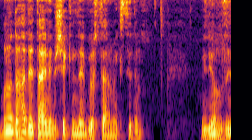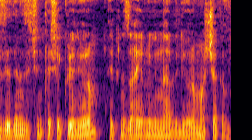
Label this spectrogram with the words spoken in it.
Bunu daha detaylı bir şekilde göstermek istedim. Videomuzu izlediğiniz için teşekkür ediyorum. Hepinize hayırlı günler diliyorum. Hoşçakalın.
